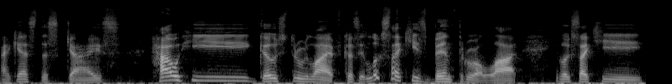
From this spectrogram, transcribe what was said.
I guess this guy's how he goes through life because it looks like he's been through a lot. It looks like he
